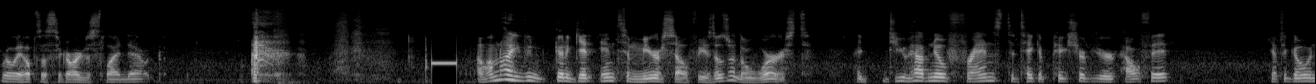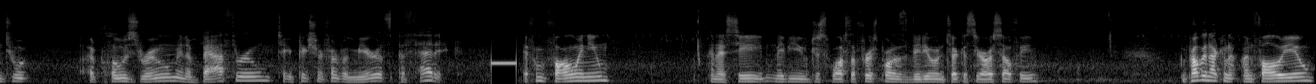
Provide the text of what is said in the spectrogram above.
Really helps the cigar just slide down. oh, I'm not even gonna get into mirror selfies. Those are the worst. Do you have no friends to take a picture of your outfit? You have to go into a, a closed room in a bathroom, take a picture in front of a mirror? It's pathetic. If I'm following you, and I see maybe you just watched the first part of this video and took a cigar selfie, I'm probably not gonna unfollow you.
